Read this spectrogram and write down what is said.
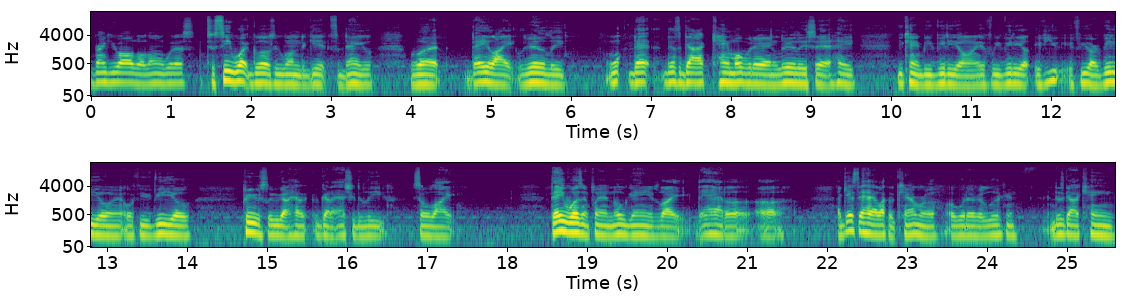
bring you all along with us to see what gloves we wanted to get for Daniel, but they like literally that this guy came over there and literally said, "Hey, you can't be videoing. If we video, if you if you are videoing or if you video previously, we gotta have we gotta ask you to leave." So like they wasn't playing no games. Like they had a, a I guess they had like a camera or whatever looking, and this guy came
